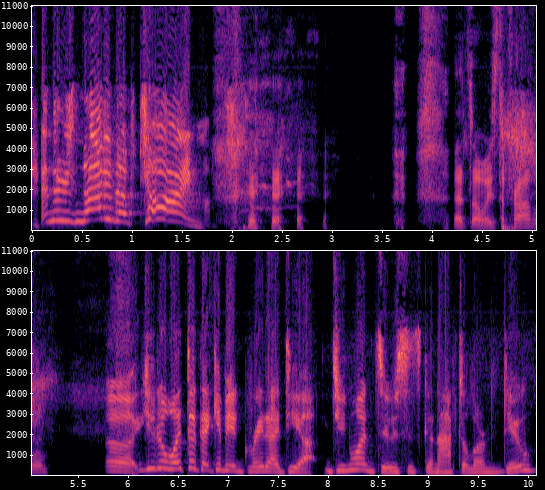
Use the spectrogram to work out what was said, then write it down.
and there's not enough time. That's always the problem. Uh, you know what? That that could be a great idea. Do you know what Zeus is going to have to learn to do?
